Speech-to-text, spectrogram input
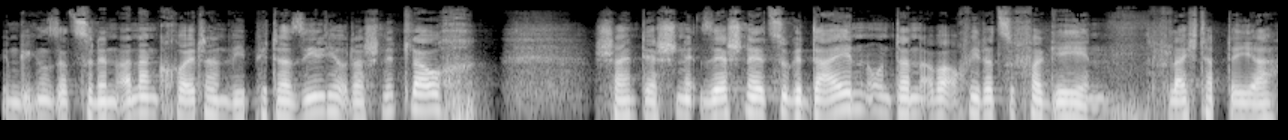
im Gegensatz zu den anderen Kräutern wie Petersilie oder Schnittlauch scheint der schn sehr schnell zu gedeihen und dann aber auch wieder zu vergehen. Vielleicht habt ihr ja,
